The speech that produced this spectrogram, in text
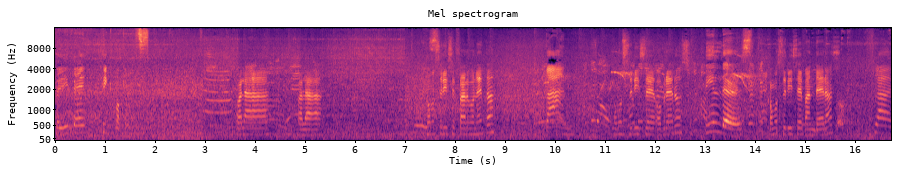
Se dice pickpockets. Hola. Hola. ¿Cómo se dice fargoneta? Van. ¿Cómo se dice obreros? Builders. ¿Cómo se dice banderas? Flag.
